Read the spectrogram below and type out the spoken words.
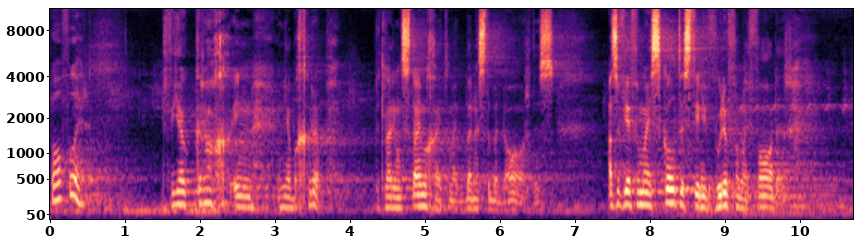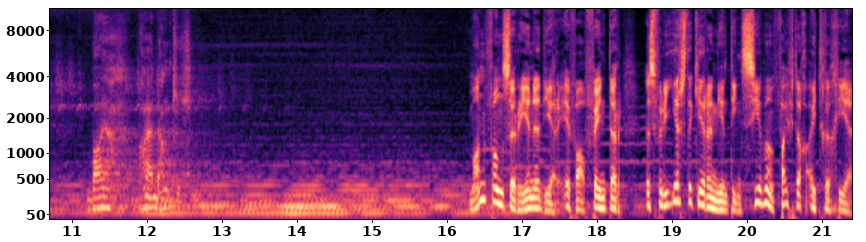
Waarvoor? vir jou krag en en jou begrip. Dit laat die onstuimigheid in my binneste bedaar. Dis asof jy vir my skuld is teen die woede van my vader. Baie baie dankie. Man van Sirene deur F.A. Venter is vir die eerste keer in 1957 uitgegee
